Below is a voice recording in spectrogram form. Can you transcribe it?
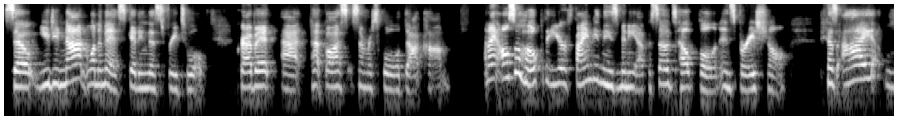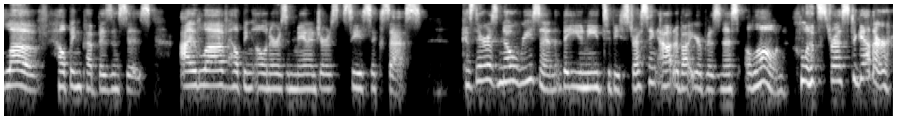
So you do not want to miss getting this free tool. Grab it at petbosssummerschool.com. And I also hope that you're finding these mini episodes helpful and inspirational because I love helping pet businesses. I love helping owners and managers see success because there is no reason that you need to be stressing out about your business alone. Let's stress together.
